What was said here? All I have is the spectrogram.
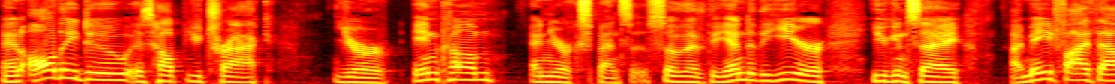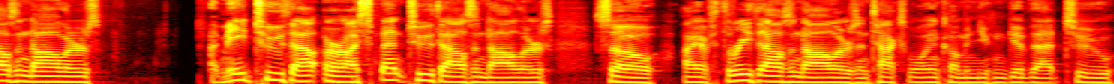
And all they do is help you track your income and your expenses so that at the end of the year, you can say, I made $5,000. I made two thousand, or I spent two thousand dollars, so I have three thousand dollars in taxable income, and you can give that to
